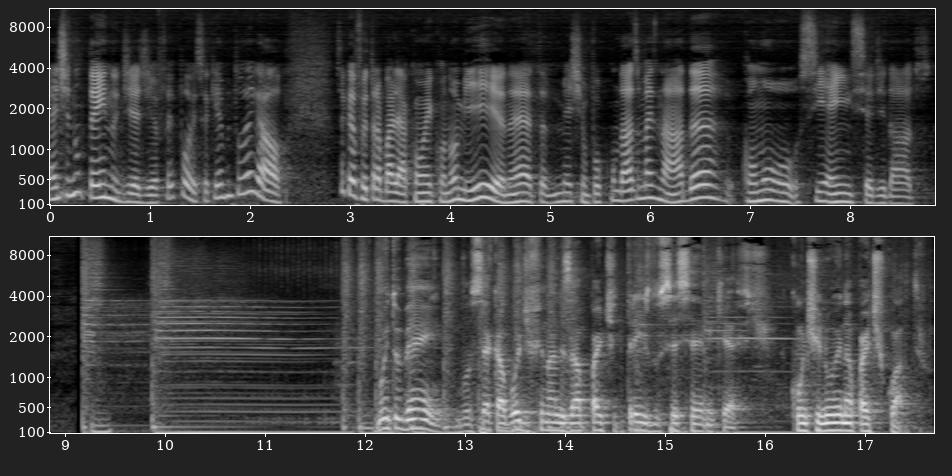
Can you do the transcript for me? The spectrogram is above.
a gente não tem no dia a dia. Eu falei, pô, isso aqui é muito legal. Só que eu fui trabalhar com economia, né? Mexi um pouco com dados, mas nada como ciência de dados. Muito bem, você acabou de finalizar a parte 3 do CCM Cast. Continue na parte 4.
